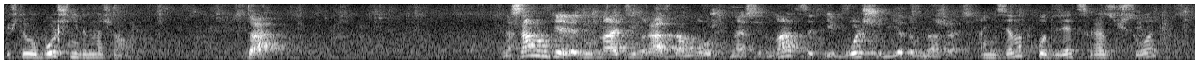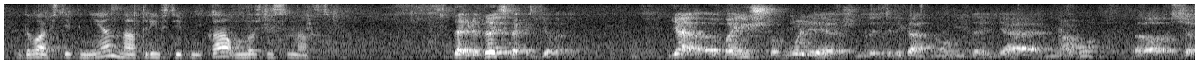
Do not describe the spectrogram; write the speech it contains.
и чтобы больше не домножал. Да. На самом деле нужно один раз домножить на 17 и больше не домножать. А нельзя на вход взять сразу число 2 в степени n на 3 в степени k умножить на 17. Да, ребят, давайте так и сделаем. Я э, боюсь, что более что элегантного вида я не могу э, сейчас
